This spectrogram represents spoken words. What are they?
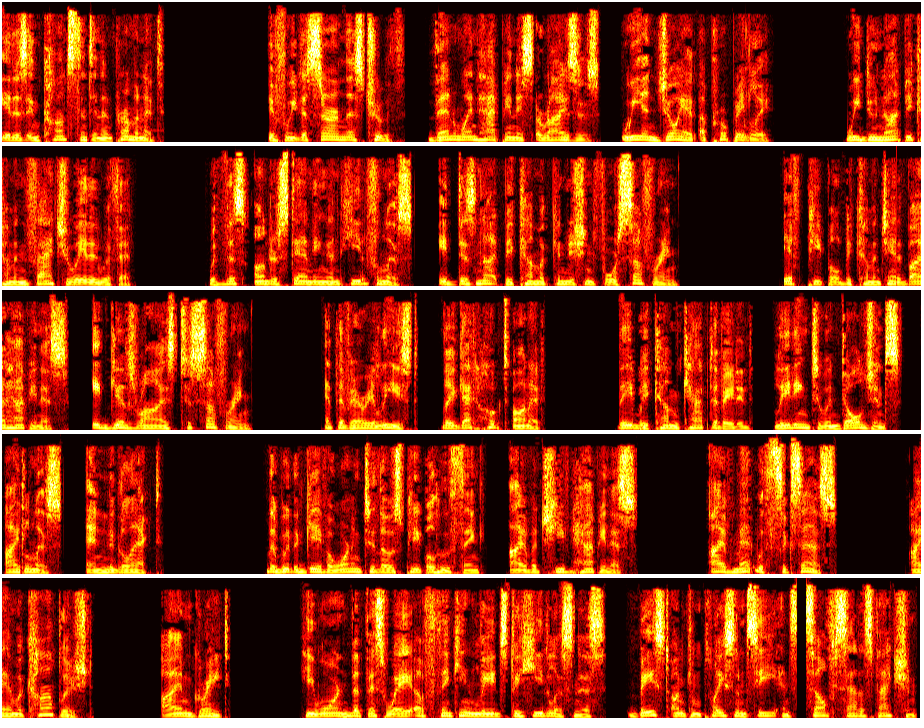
it is inconstant and impermanent. If we discern this truth, then when happiness arises, we enjoy it appropriately. We do not become infatuated with it. With this understanding and heedfulness, it does not become a condition for suffering. If people become enchanted by happiness, it gives rise to suffering. At the very least, they get hooked on it. They become captivated, leading to indulgence, idleness, and neglect. The Buddha gave a warning to those people who think, I have achieved happiness. I have met with success. I am accomplished. I am great. He warned that this way of thinking leads to heedlessness, based on complacency and self-satisfaction.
